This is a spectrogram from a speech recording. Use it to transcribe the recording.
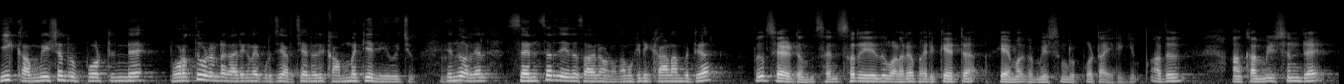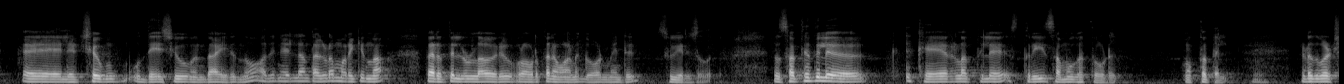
ഈ കമ്മീഷൻ റിപ്പോർട്ടിന്റെ പുറത്തു വിടേണ്ട കാര്യങ്ങളെക്കുറിച്ച് ചർച്ച ചെയ്യാൻ ഒരു കമ്മിറ്റിയെ നിയോഗിച്ചു. എന്ന് പറഞ്ഞാൽ സെൻസർ ചെയ്ത സാധനമാണോ? നമുക്കിനി കാണാൻ പറ്റുക? തീർച്ചയായിട്ടും. സെൻസർ ചെയ്ത് വളരെ പരിക്കേറ്റ ഹേമ കമ്മീഷൻ റിപ്പോർട്ടായിരിക്കും. അത് ആ കമ്മീഷന്റെ ലക്ഷ്യവും ഉദ്ദേശ്യവും എന്തായിരുന്നോ അതിനെല്ലാം തകിടം മറിക്കുന്ന തരത്തിലുള്ള ഒരു പ്രവർത്തനമാണ് ഗവൺമെന്റ് സ്വീകരിച്ചത്. സത്യത്തിൽ കേരളത്തിലെ സ്ത്രീ സമൂഹത്തോട് മൊത്തത്തിൽ ഇടതുപക്ഷ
